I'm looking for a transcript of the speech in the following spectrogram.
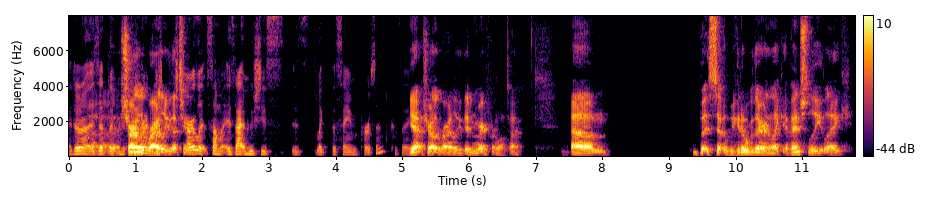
I don't know. Is it the Uh, Charlotte her- Riley, that's her- Charlotte. Someone is that who she's is like the same person? Because I Yeah, Charlotte Riley. They've been married for a long time. Um, but so we get over there and like eventually like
